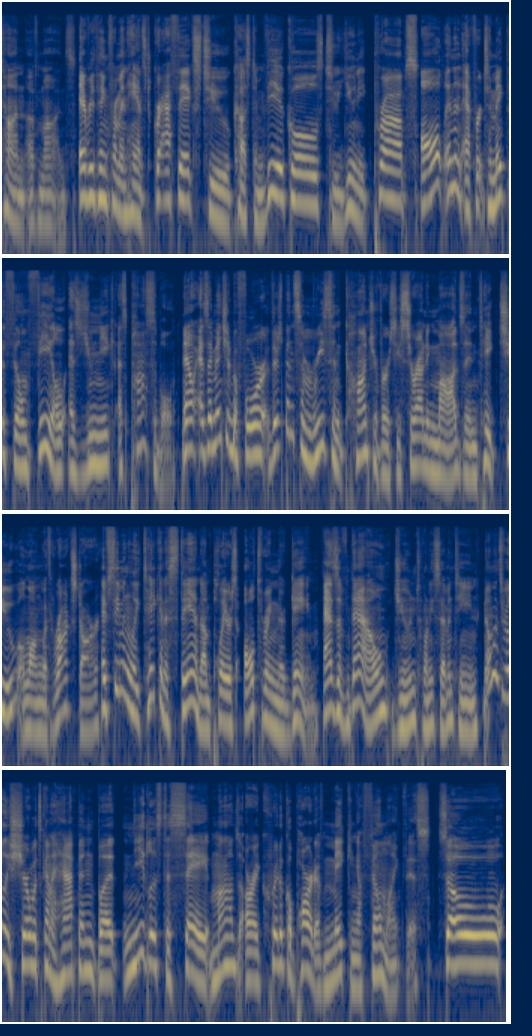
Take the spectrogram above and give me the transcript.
ton of mods. Everything from enhanced graphics to custom vehicles to unique props, all in an effort to make the film feel as unique as possible. Now, as I mentioned before, there's been some recent controversy surrounding mods, and Take Two, along with Rockstar, have seemingly taken a stand on players altering their game. As of now, June 2017, no one's really sure what's going to happen, but needless to say, mods are a critical part of making a film like this. So,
